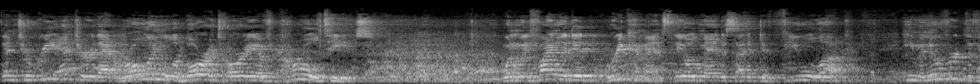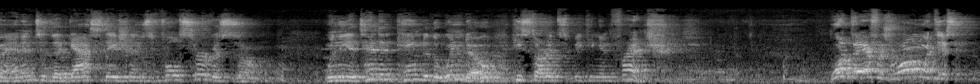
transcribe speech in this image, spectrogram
than to re-enter that rolling laboratory of cruelties. When we finally did recommence, the old man decided to fuel up. He maneuvered the van into the gas station's full service zone. When the attendant came to the window, he started speaking in French. What the F is wrong with this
